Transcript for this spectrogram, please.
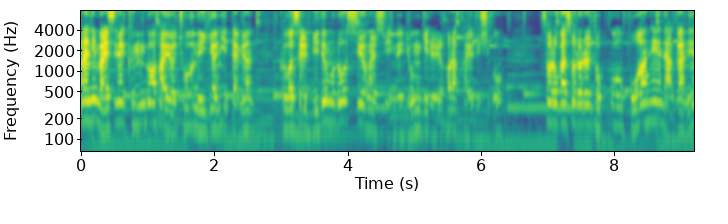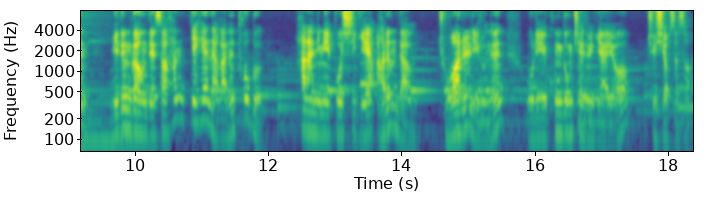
하나님 말씀에 근거하여 좋은 의견이 있다면 그것을 믿음으로 수용할 수 있는 용기를 허락하여 주시고 서로가 서로를 돕고 보완해 나가는 믿음 가운데서 함께 해 나가는 토브 하나님이 보시기에 아름다운 조화를 이루는 우리 공동체 되게 하여 주시옵소서.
